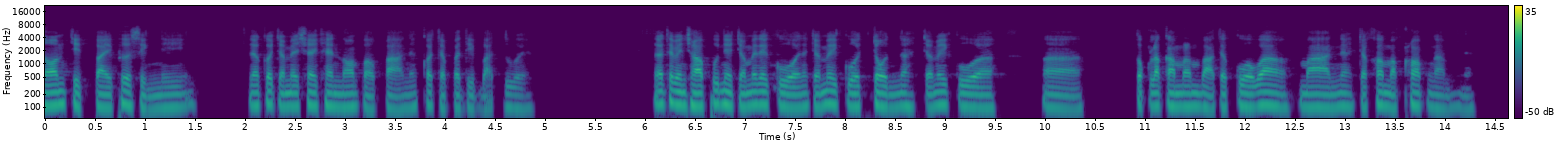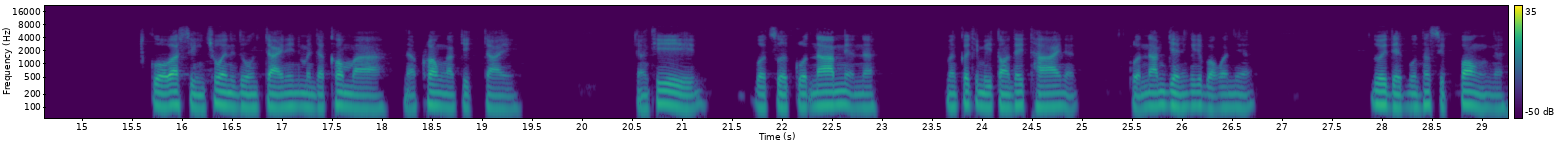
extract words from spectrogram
น้อมจิตไปเพื่อสิ่งนี้ แล้วก็จะไม่ใช่แค่น้อมเปล่าๆนะก็จะปฏิบัติด้วย แล้วถ้าเป็นชาวพุทธเนี่ยจะไม่ได้กลัวนะจะไม่กลัวจนนะจะไม่กลัวตกระกรรมลำบากจะกลัวว่ามารเนี่ยจะเข้ามาครอบงำนะกลัวว่าสิ่งช่วยในดวงใจนี่มันจะเข้ามานะครอบงำจิตใจ อย่างที่บทสวดกรวดน้ำเนี่ยนะมันก็จะมีตอนท้ายๆเนี่ยกรวดน้ำเย็นก็จะบอกว่าเนี่ย ด้วยเดชบุญทั้งสิบป้องนะ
